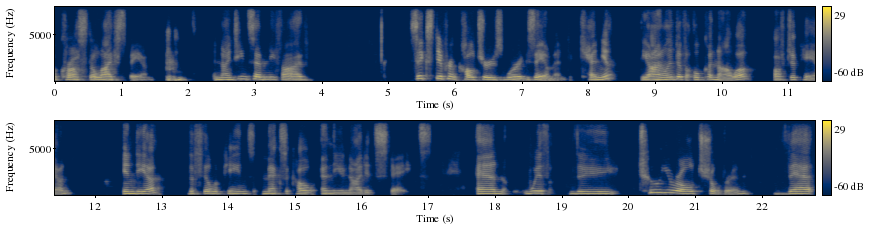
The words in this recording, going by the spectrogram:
across the lifespan. in 1975, six different cultures were examined Kenya, the island of Okinawa off Japan, India, the Philippines, Mexico, and the United States. And with the two year old children that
